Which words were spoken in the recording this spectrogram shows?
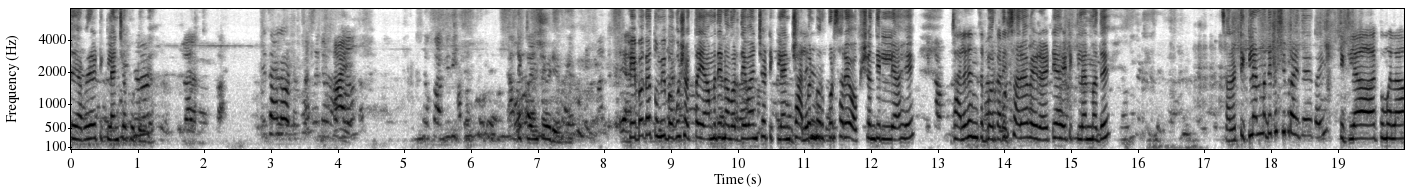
या बघा टिकल्यांच्या फोटो घ्या. टिकल्यांचे व्हिडिओ हे बघा तुम्ही बघू शकता यामध्ये नवरदेवांच्या टिकल्यांचे पण? भरपूर सारे ऑप्शन दिलेले आहे. झालं त्यांचं भरपूर भरपूर साऱ्या व्हेरायटी आहे टिकल्यांमध्ये. चालेल टिकल्यांमध्ये कशी प्राइस आहे ताई? टिकल्या तुम्हाला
